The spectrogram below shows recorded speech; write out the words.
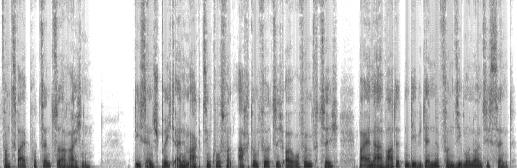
von 2% zu erreichen. Dies entspricht einem Aktienkurs von 48,50 Euro bei einer erwarteten Dividende von 97 Cent.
